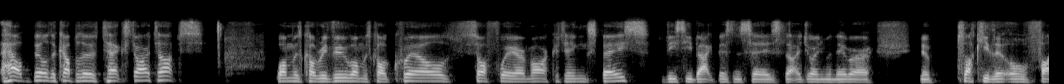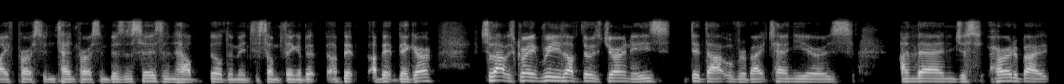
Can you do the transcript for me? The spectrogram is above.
helped build a couple of tech startups. One was called Reevoo, one was called Quill, software marketing space, VC-backed businesses that I joined when they were, you know, plucky little five-person, ten-person businesses, and helped build them into something a bit, a bit, a bit bigger. So that was great. Really loved those journeys. Did that over about ten years, and then just heard about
